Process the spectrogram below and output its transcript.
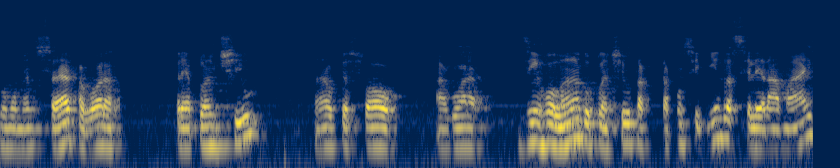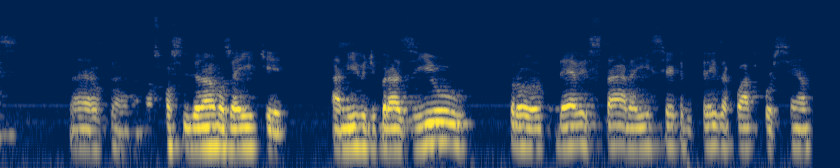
no momento certo, agora pré-plantio, né, o pessoal agora desenrolando o plantio, está tá conseguindo acelerar mais. Né? Nós consideramos aí que a nível de Brasil deve estar aí cerca de 3 a 4%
